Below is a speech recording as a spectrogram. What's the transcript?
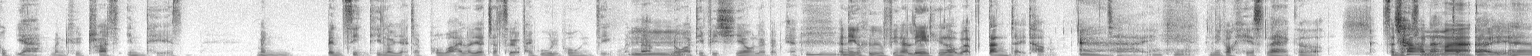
ทุกอย่างมันคือ trust in taste มันเป็นสิ่งที่เราอยากจะ provide เราอยากจะเสิร์ฟให้ผู้บริโภคจริงๆ มันแบบอืม no artificial อะไรแบบเนี้ย อันนี้ก็คือ finale ที่เราแบบตั้งใจทำอ่าใช่โอเคอันนี้ก็เคสแรกก็สนุกสนานกันไปฉ่ำอะเออ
